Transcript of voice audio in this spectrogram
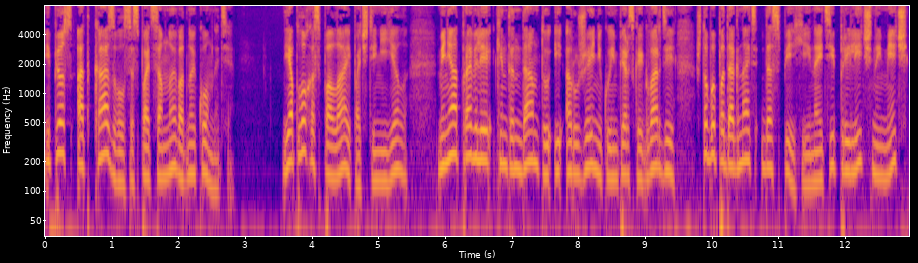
и пес отказывался спать со мной в одной комнате. Я плохо спала и почти не ела, меня отправили к интенданту и оружейнику имперской гвардии, чтобы подогнать доспехи и найти приличный меч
